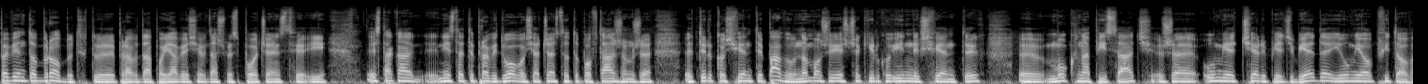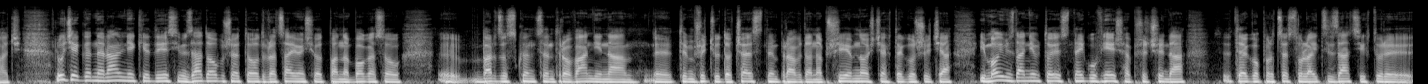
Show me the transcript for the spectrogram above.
pewien dobrobyt, który prawda, pojawia się w naszym społeczeństwie i jest taka niestety prawidłowość. Ja często to powtarzam, że tylko święty Paweł, no może jeszcze kilku innych świętych, e, mógł napisać, że umie cierpieć biedę i umie obfitować. Ludzie generalnie, kiedy jest im za dobrze, to odwracają się od Pana Boga, są bardzo skoncentrowani na tym życiu doczesnym, prawda, na przyjemnościach tego życia i moim zdaniem to jest najgłówniejsza przyczyna tego procesu laicyzacji, który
